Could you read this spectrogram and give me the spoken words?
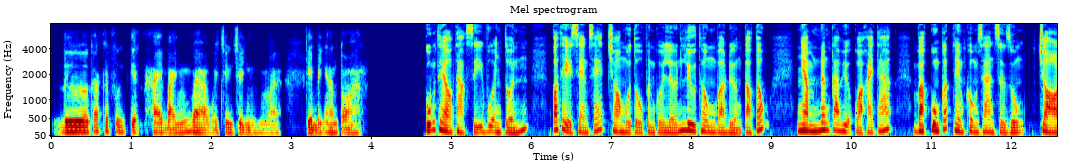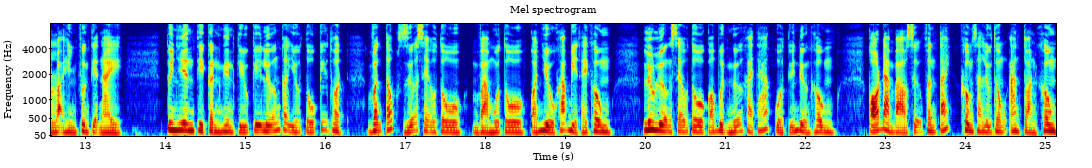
đưa các cái phương tiện hai bánh vào cái chương trình mà kiểm định an toàn cũng theo thạc sĩ Vũ Anh Tuấn, có thể xem xét cho mô tô phân khối lớn lưu thông vào đường cao tốc nhằm nâng cao hiệu quả khai thác và cung cấp thêm không gian sử dụng cho loại hình phương tiện này. Tuy nhiên thì cần nghiên cứu kỹ lưỡng các yếu tố kỹ thuật, vận tốc giữa xe ô tô và mô tô có nhiều khác biệt hay không, lưu lượng xe ô tô có vượt ngưỡng khai thác của tuyến đường không, có đảm bảo sự phân tách không gian lưu thông an toàn không.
